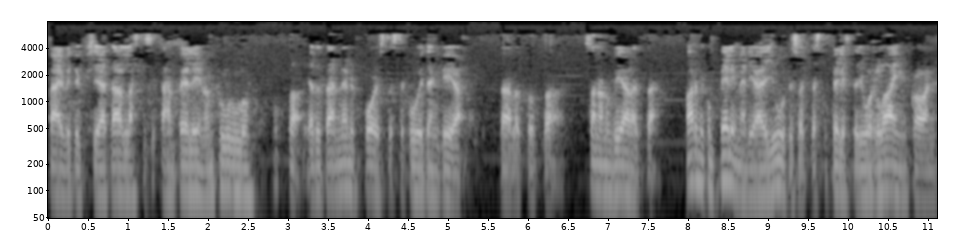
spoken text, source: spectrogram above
päivityksiä ja tällaista tähän peliin on tullut, mutta jätetään ne nyt pois tästä kuitenkin ja täällä tota, sanon vielä, että harmi kun pelimedia ei uutisoi tästä pelistä juuri lainkaan,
